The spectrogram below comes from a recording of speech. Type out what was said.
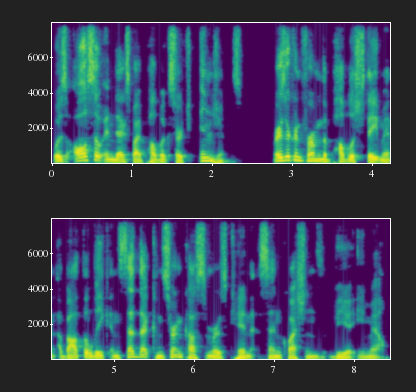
was also indexed by public search engines. Razer confirmed the published statement about the leak and said that concerned customers can send questions via email.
